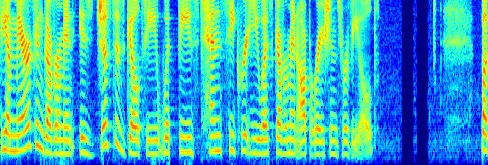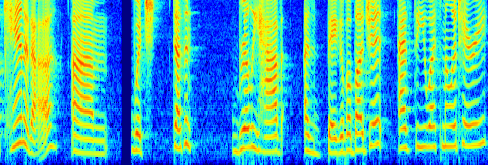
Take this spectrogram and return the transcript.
The American government is just as guilty with these 10 secret US government operations revealed. But Canada, um, which doesn't really have as big of a budget as the US military,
